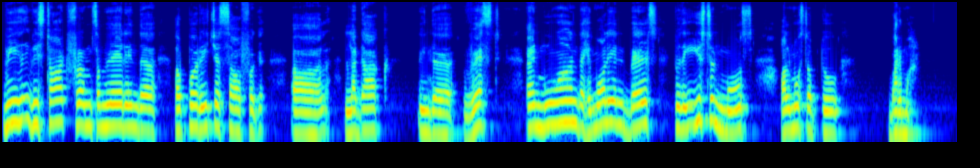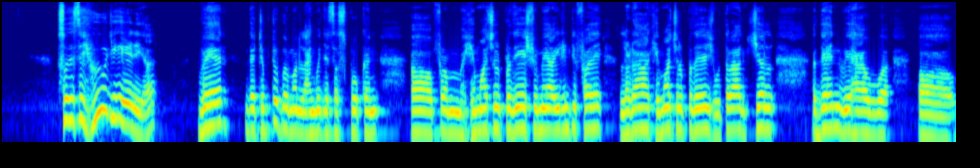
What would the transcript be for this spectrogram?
we, we start from somewhere in the upper reaches of uh, Ladakh in the west and move on the Himalayan belts to the easternmost, almost up to Burma. So this is a huge area where the Tibeto-Burman languages are spoken. Uh, from Himachal Pradesh, we may identify Ladakh, Himachal Pradesh, Uttaranchal. Then we have uh, uh,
